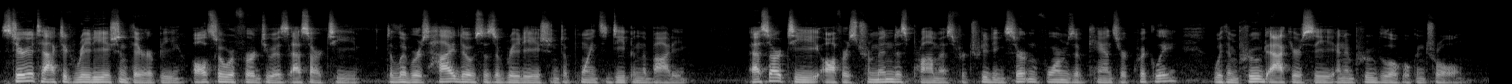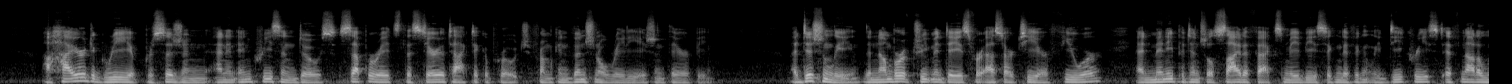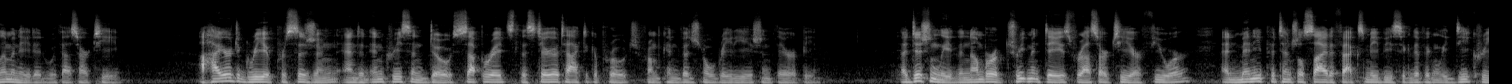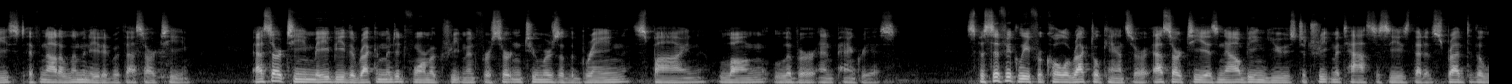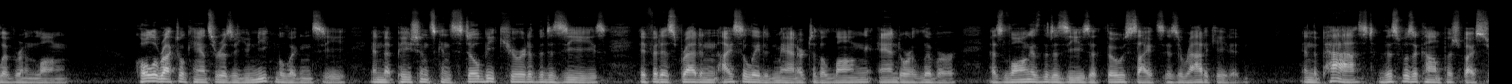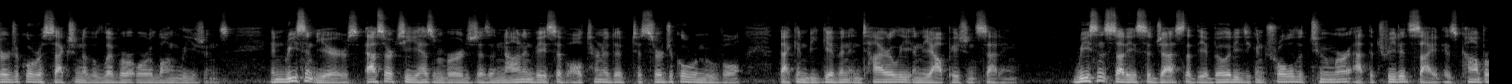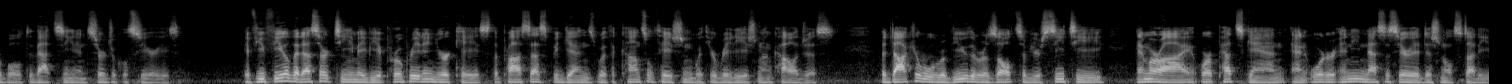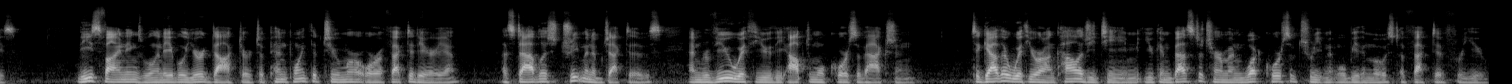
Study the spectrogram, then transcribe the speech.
Stereotactic radiation therapy, also referred to as SRT, delivers high doses of radiation to points deep in the body. SRT offers tremendous promise for treating certain forms of cancer quickly with improved accuracy and improved local control. A higher degree of precision and an increase in dose separates the stereotactic approach from conventional radiation therapy. Additionally, the number of treatment days for SRT are fewer, and many potential side effects may be significantly decreased, if not eliminated, with SRT. A higher degree of precision and an increase in dose separates the stereotactic approach from conventional radiation therapy. Additionally, the number of treatment days for SRT are fewer, and many potential side effects may be significantly decreased, if not eliminated, with SRT. SRT may be the recommended form of treatment for certain tumors of the brain, spine, lung, liver, and pancreas. Specifically for colorectal cancer, SRT is now being used to treat metastases that have spread to the liver and lung. Colorectal cancer is a unique malignancy in that patients can still be cured of the disease if it has spread in an isolated manner to the lung and or liver as long as the disease at those sites is eradicated. In the past, this was accomplished by surgical resection of the liver or lung lesions. In recent years, SRT has emerged as a non-invasive alternative to surgical removal that can be given entirely in the outpatient setting. Recent studies suggest that the ability to control the tumor at the treated site is comparable to that seen in surgical series. If you feel that SRT may be appropriate in your case, the process begins with a consultation with your radiation oncologist. The doctor will review the results of your CT, MRI, or PET scan and order any necessary additional studies. These findings will enable your doctor to pinpoint the tumor or affected area, establish treatment objectives, and review with you the optimal course of action. Together with your oncology team, you can best determine what course of treatment will be the most effective for you.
